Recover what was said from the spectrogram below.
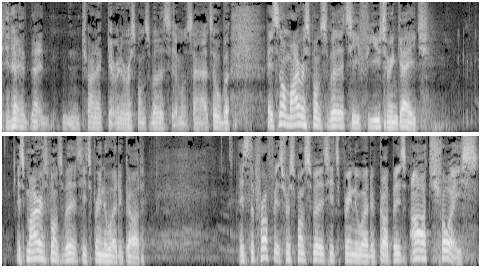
you know, trying to get rid of responsibility. I'm not saying that at all. But it's not my responsibility for you to engage. It's my responsibility to bring the word of God. It's the prophet's responsibility to bring the word of God, but it's our choice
